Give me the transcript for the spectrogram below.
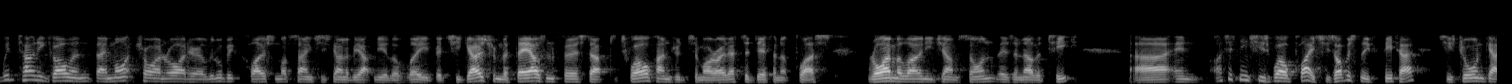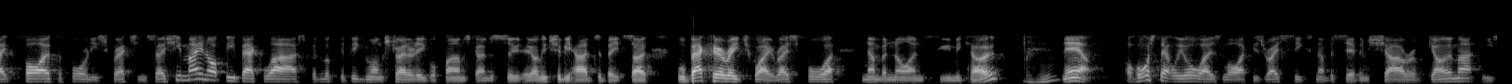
With Tony Gollan, they might try and ride her a little bit close. I'm not saying she's going to be up near the lead, but she goes from the thousand first up to 1200 tomorrow. That's a definite plus. Ryan Maloney jumps on. There's another tick. Uh, and I just think she's well placed. She's obviously fitter. She's drawn gate five before any scratching. So she may not be back last, but look, the big long straight at Eagle Farm is going to suit her. I think she'll be hard to beat. So we'll back her each way. Race four, number nine, Fumico. Mhm. Now, a horse that we always like is race six, number seven, Shah of Goma. He's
